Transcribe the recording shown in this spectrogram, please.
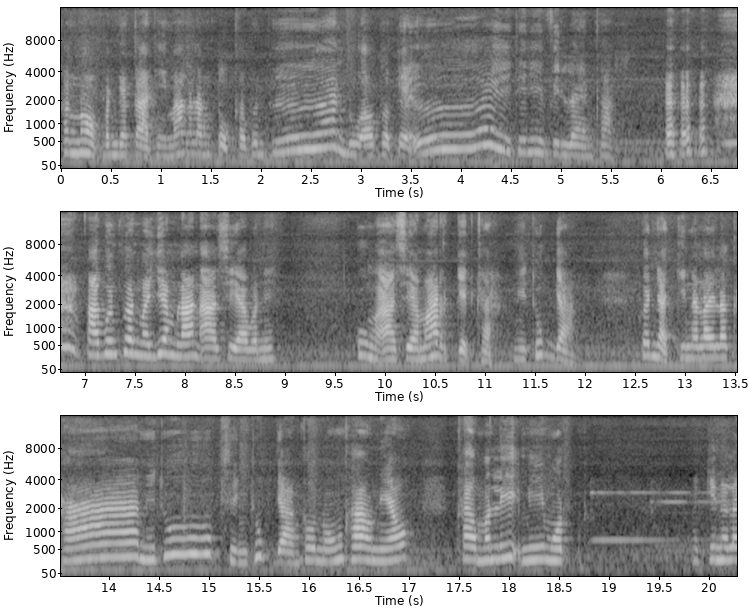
ข้างนอกบรรยากาศหิมะกำลังตกค่ะเพื่อนๆ ดูเอาตัวแก่เอ้ย ที่นี่ฟินแลนด์ค่ะ พาเพื่อนๆมาเยี่ยมร้านอาเซียวันนี้ กุ้งอาเซียมาร์เก็ตค่ะ มีทุกอย่าง เพื่อนอยากกินอะไรล่ะคะ มีทุกสิ่งทุกอย่างข้าวหนงข้าวเหนียว ข้าวมะลิมีหมดอยากกินอะไร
